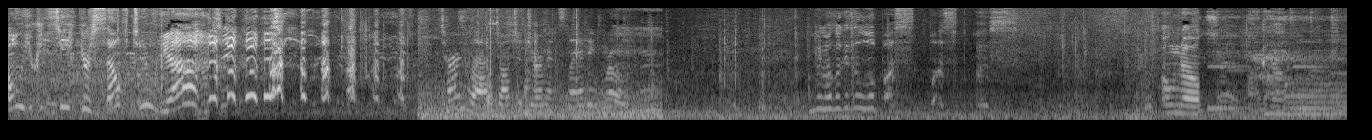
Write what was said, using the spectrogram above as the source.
Oh, you can see yourself too. Yeah. Turn left onto German's Landing Road. Oh my god, look at the little bus, bus, bus. oh no. Oh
